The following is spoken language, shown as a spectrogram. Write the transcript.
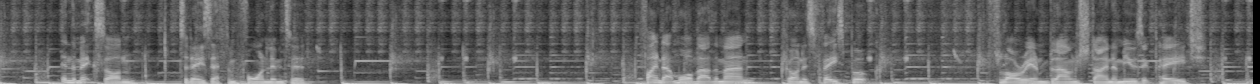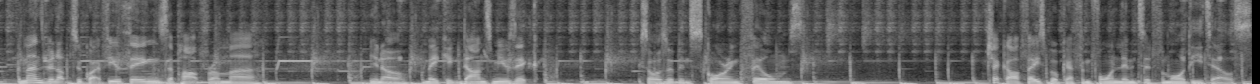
in the mix on today's FM4 Unlimited. Find out more about the man, go on his Facebook, Florian Blaunsteiner music page. The man's been up to quite a few things apart from, uh, you know, making dance music. He's also been scoring films. Check our Facebook FM4 Unlimited for more details.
